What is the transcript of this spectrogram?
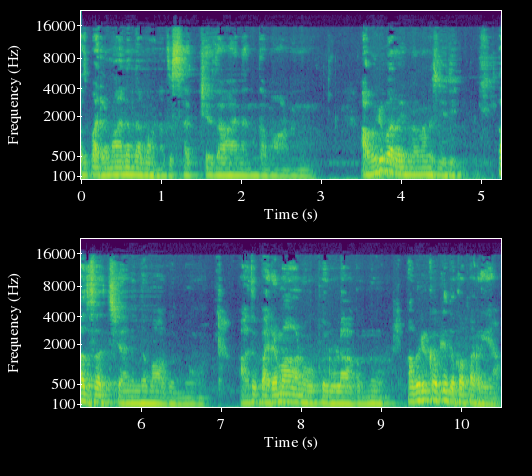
അത് പരമാനന്ദമാണ്. അത് സച്ചിദാനന്ദമാണ്. അവർ പറയുന്നതാണ് ശരി. അത് സത്യാനന്ദമാകുന്നു അത് പരമാണു പൊരുളാകുന്നു. അവർക്കൊക്കെ ഇതൊക്കെ പറയാം.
